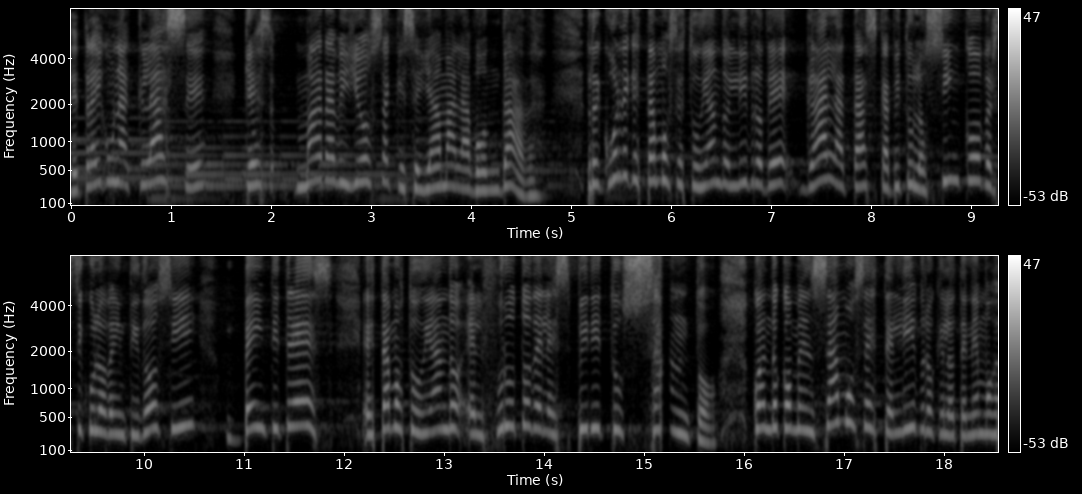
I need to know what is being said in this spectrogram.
le traigo una clase que es maravillosa que se llama la bondad. Recuerde que estamos estudiando el libro de Gálatas capítulo 5 versículo 22 y 23. Estamos estudiando el fruto del Espíritu Santo. Cuando comenzamos este libro que lo tenemos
